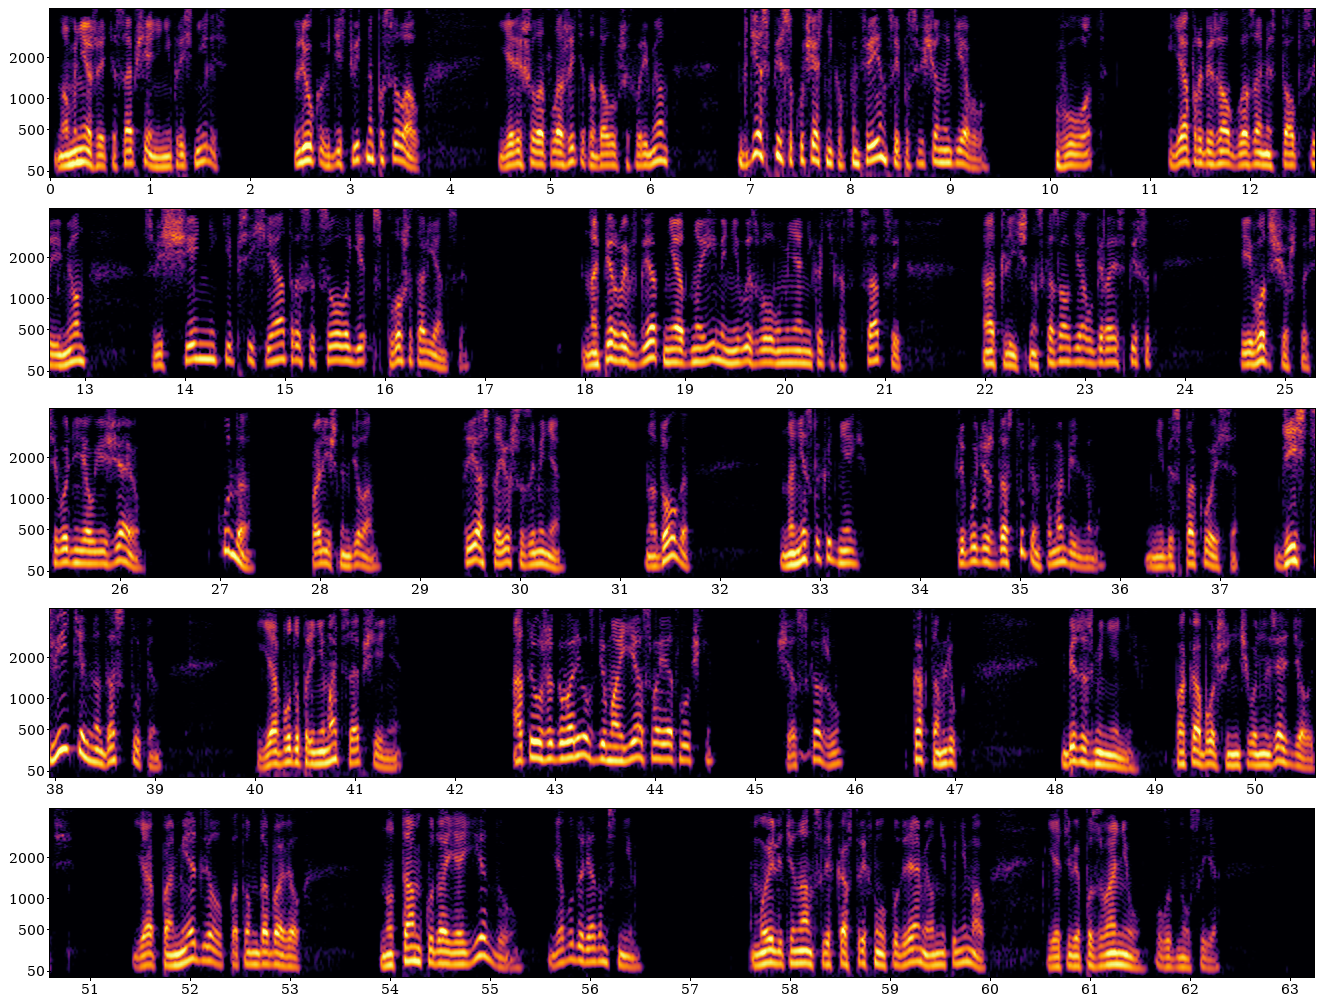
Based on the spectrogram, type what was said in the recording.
Но мне же эти сообщения не приснились. Люк их действительно посылал. Я решил отложить это до лучших времен. Где список участников конференции, посвященный дьяволу? Вот. Я пробежал глазами столбцы имен. Священники, психиатры, социологи, сплошь итальянцы. На первый взгляд ни одно имя не вызвало у меня никаких ассоциаций. «Отлично», — сказал я, убирая список. «И вот еще что. Сегодня я уезжаю». «Куда?» «По личным делам». «Ты остаешься за меня». «Надолго?» На несколько дней. Ты будешь доступен по мобильному? Не беспокойся. Действительно доступен. Я буду принимать сообщения. А ты уже говорил с Дюмайе о своей отлучке? Сейчас скажу. Как там, Люк? Без изменений. Пока больше ничего нельзя сделать. Я помедлил, потом добавил. Но там, куда я еду, я буду рядом с ним. Мой лейтенант слегка встряхнул кудрями, он не понимал. «Я тебе позвоню», — улыбнулся я.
